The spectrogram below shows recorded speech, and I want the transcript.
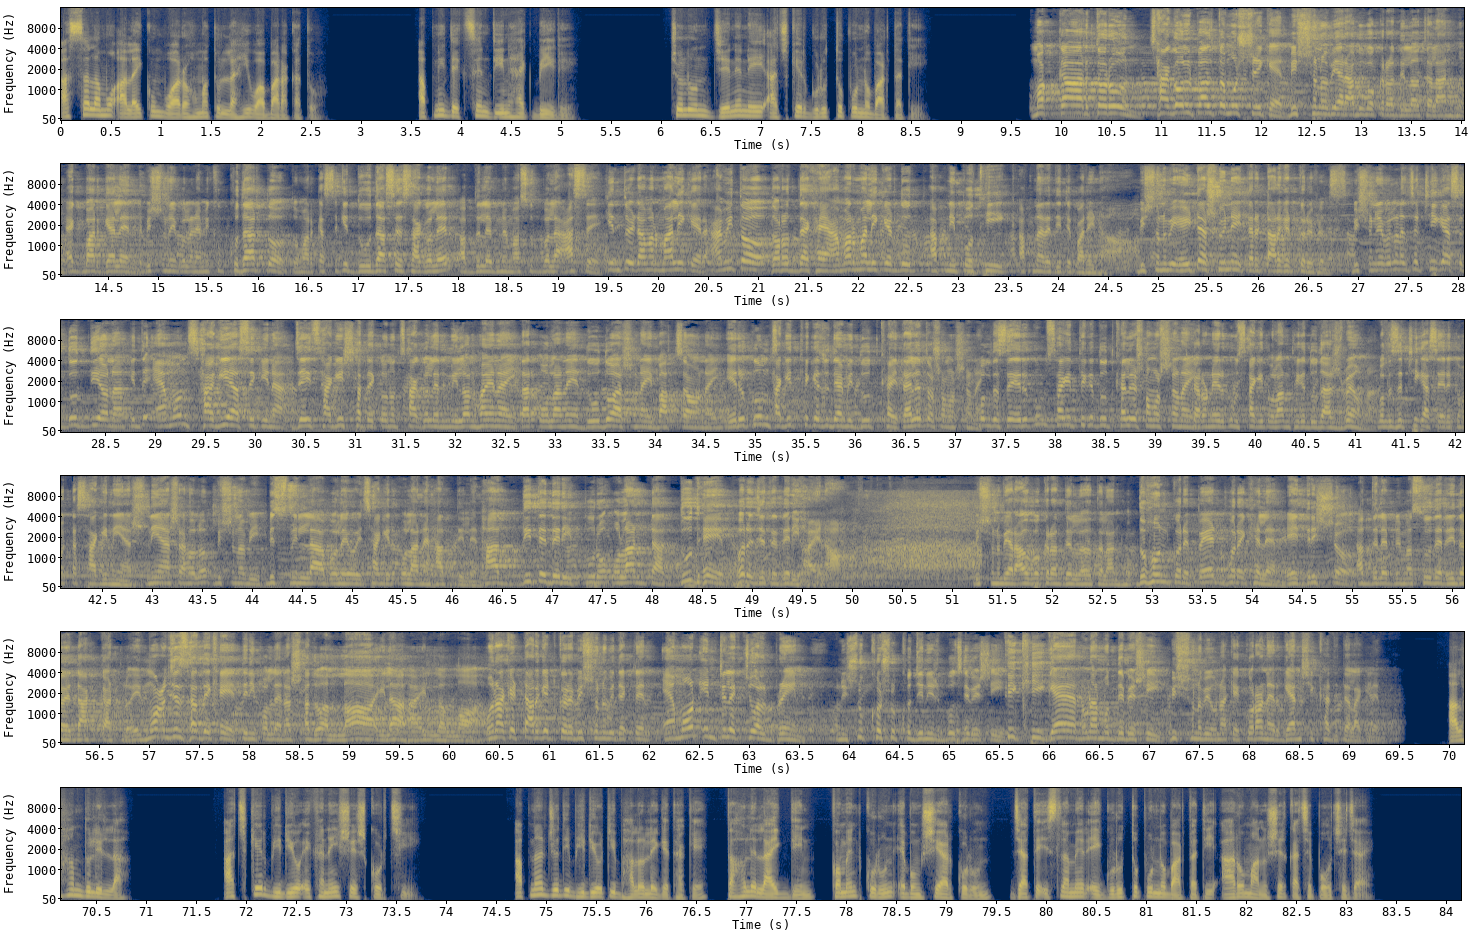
আসসালামু আলাইকুম ওয়া রহমাতুল্লাহি ওয়া বারাকাত আপনি দেখছেন দিন হ্যাক বীর চলুন জেনে নেই আজকের গুরুত্বপূর্ণ বার্তাটি। মক্কার তরুণ, ছাগল পালতো মুশরিকের। বিশ্বনবী আর আবু বকর আনহু একবার গেলেন। বিশ্বনবী বলেন, আমি খুব ক্ষুধার্ত, তোমার কাছে কি দুধ আছে? ছাগলের, আব্দুল্লাহ ইবনে মাসুদ বলে, আছে, কিন্তু এটা আমার মালিকের। আমি তো দরদ দেখাই, আমার মালিকের দুধ আপনি পথিক, আপনারে দিতে পারি না। বিশ্বনবী এইটা শুনেই তারা টার্গেট করে ফেলছে। বিশ্বনবী বলেন আচ্ছা ঠিক আছে, দুধ দিও না, কিন্তু এমন ছাগি আছে কিনা, যেই ছাগির সাথে কোনো ছাগলের মিলন হয় নাই, তার ওলানে দুধও আসে নাই, বাচ্চাও নাই। এরকম ছাগির থেকে যদি আমি দুধ খাই তাহলে তো সমস্যা নাই। বলতেছে, এরকম ছাগির থেকে দুধ খাইলে সমস্যা নাই, কারণ এরকম ছাগি ওলান থেকে দুধ আসবেও না। বলতেছে, ঠিক আছে, এরকম একটা ছাগি নিয়ে আস। নিয়ে আসা হলো বিশ্বনবী বিসমিল্লাহ বলে ওই ছাগির ওলানে হাত দিলেন। হাত দিতে দেরি, পুরো ওলানটা দুধে ভরে যেতে দেরি হয় না। দহন করে পেট ভরে খেলেন। এই দৃশ্য হৃদয়ে দাগ কাটলো। এই দেখে তিনি বললেন, আশহাদু আল্লাহ ইলাহা ইল্লাল্লাহ। ওনাকে টার্গেট করে বিশ্বনবী দেখলেন, এমন ইন্টেলেকচুয়াল ব্রেন উনি সূক্ষ্ম সূক্ষ্ম জিনিস বুঝে বেশি ফিকহি জ্ঞান ওনার মধ্যে বেশি। বিশ্বনবী ওনাকে কোরআনের জ্ঞান শিক্ষা দিতে লাগলেন। আলহামদুলিল্লাহ। আজকের ভিডিও এখানেই শেষ করছি। আপনার যদি ভিডিওটি ভালো লেগে থাকে, তাহলে লাইক দিন, কমেন্ট করুন এবং শেয়ার করুন, যাতে ইসলামের এই গুরুত্বপূর্ণ বার্তাটি আরও মানুষের কাছে পৌঁছে যায়।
